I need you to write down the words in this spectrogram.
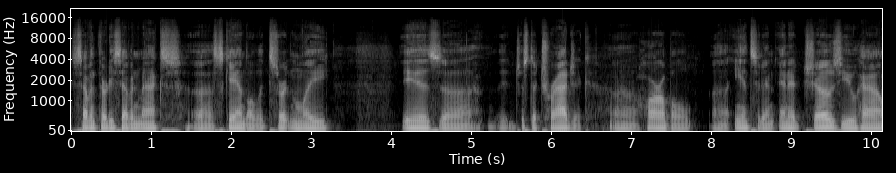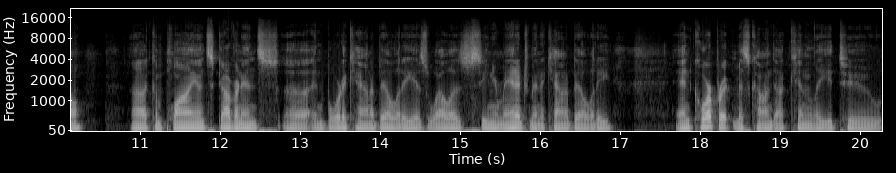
737 MAX uh, scandal, it certainly is uh, just a tragic, uh, horrible uh, incident, and it shows you how uh, compliance, governance, uh, and board accountability, as well as senior management accountability and corporate misconduct, can lead to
